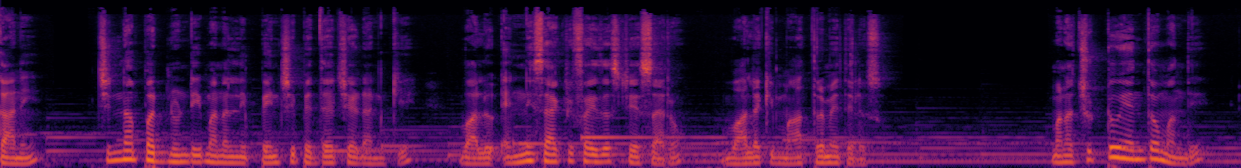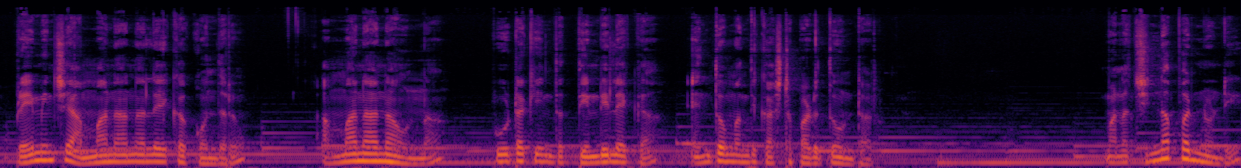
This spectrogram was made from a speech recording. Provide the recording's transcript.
కానీ చిన్నప్పటి నుండి మనల్ని పెంచి పెద్ద చేయడానికి వాళ్ళు ఎన్ని సాక్రిఫైజెస్ చేశారో వాళ్ళకి మాత్రమే తెలుసు. మన చుట్టూ ఎంతోమంది ప్రేమించే అమ్మా నాన్న లేక కొందరు అమ్మా నాన్న ఉన్న పూటకి ఇంత తిండి లేక ఎంతోమంది కష్టపడుతూ ఉంటారు. మన చిన్నప్పటి నుండి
